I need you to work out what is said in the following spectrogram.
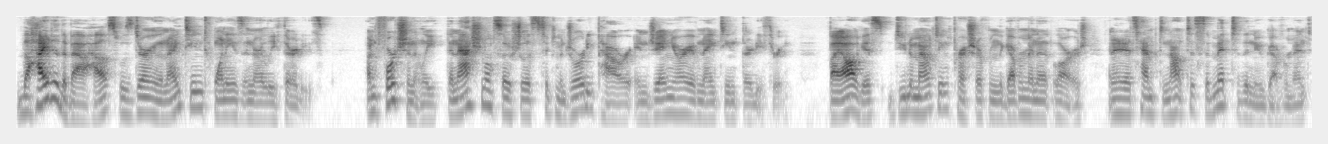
The height of the Bauhaus was during the 1920s and early 30s. Unfortunately, the National Socialists took majority power in January of 1933. By August, due to mounting pressure from the government at large and an attempt not to submit to the new government,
